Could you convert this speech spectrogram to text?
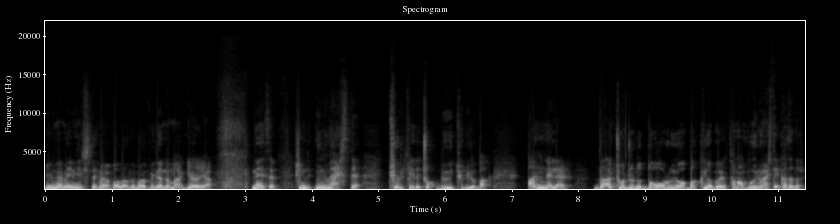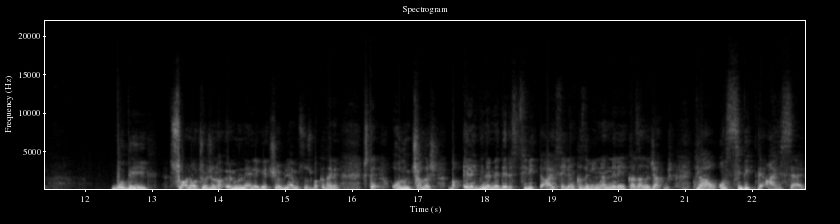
bilmem enişteme falanıma filanıma göğe. Neyse şimdi üniversite Türkiye'de çok büyütülüyor. Bak anneler daha çocuğunu doğuruyor bakıyor böyle tamam bu üniversiteye kazanır. Bu değil. Sonra o çocuğun ömrü neyle geçiyor biliyor musunuz? Bakın hani işte oğlum çalış. Bak ele güne ne deriz? Sidikli Aysel'in kızı bilmem nereyi kazanacakmış. Ya o Sidikli Aysel.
